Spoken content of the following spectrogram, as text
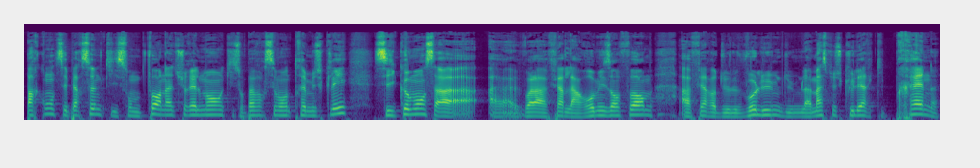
Par contre, ces personnes qui sont forts naturellement, qui sont pas forcément très musclés, s'ils commencent à, voilà à faire de la remise en forme, à faire du volume, de la masse musculaire, qui prennent,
